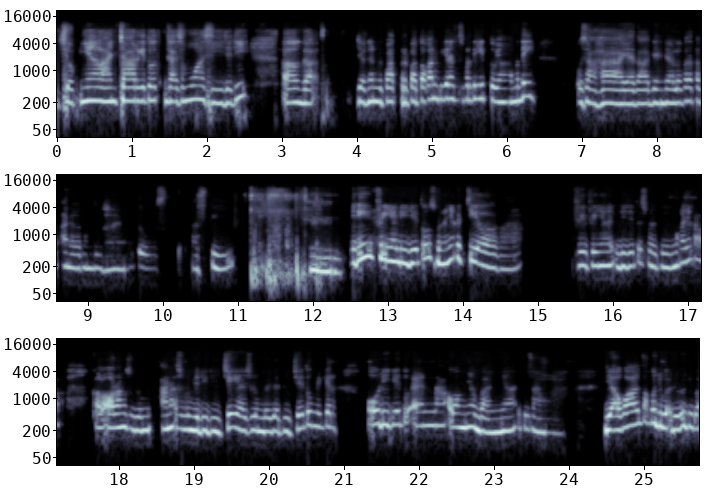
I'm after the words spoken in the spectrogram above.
jobnya lancar gitu. Nggak semua sih. Jadi uh, nggak jangan berpat berpatokan pikiran seperti itu. Yang penting usaha ya dan jangan lupa tetap andalkan Tuhan. Itu pasti. Hmm. jadi fee-nya DJ tuh sebenarnya kecil kak VV-nya DJ itu seperti itu. Makanya kalau kalau orang sebelum anak sebelum jadi DJ ya sebelum belajar DJ itu mikir oh DJ itu enak uangnya banyak itu salah. Di awal tuh aku juga dulu juga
